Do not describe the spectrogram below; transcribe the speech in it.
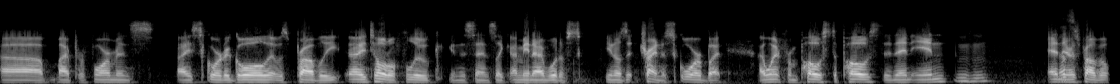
uh, my performance. I scored a goal that was probably a total fluke in the sense, like I mean, I would have, you know, trying to score, but I went from post to post and then in, Mm-hmm. and That's- there was probably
